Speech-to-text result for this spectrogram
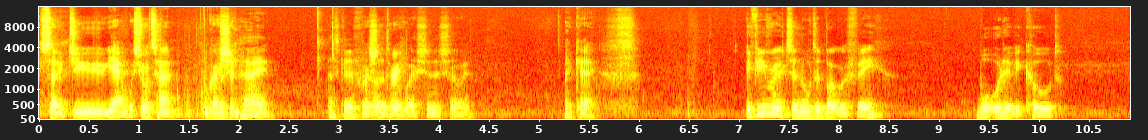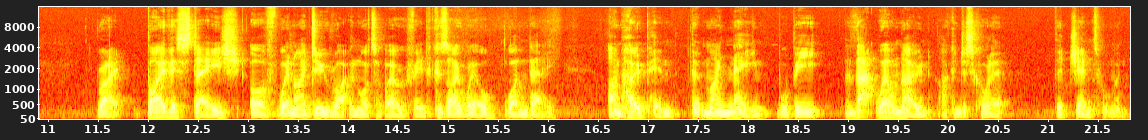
So do you? Yeah. What's your turn? Question. Okay, let's go for Question three. question, shall we? Okay. If you wrote an autobiography, what would it be called? Right. By this stage of when I do write an autobiography, because I will one day, I'm hoping that my name will be that well known. I can just call it the Gentleman.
